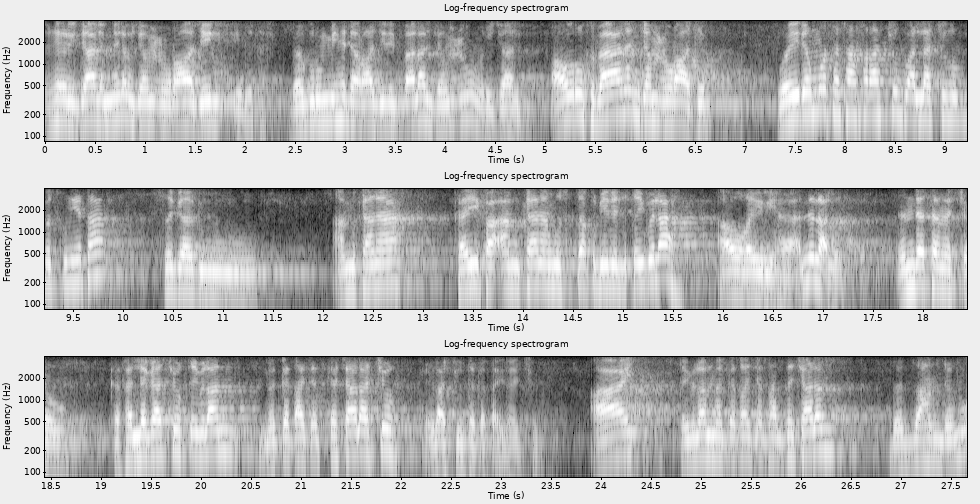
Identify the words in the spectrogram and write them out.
ይሄ ሪጃል የሚለው ጀምዑ ራጅል ይሉታል። በእግሩ የሚሄድ ራጅል ይባላል። ጀምዑ ሪጃል አው ሩክባንን ጀምዑ ራጅል ወይ ደግሞ ተሳፍራችሁ ባላችሁበት ሁኔታ ስገዱ። አምከነ ከይፈ አምከነ ሙስተቅቢል ልቂብላ አው ገይሪሃ እንላለን። እንደተመቸው ከፈለጋችሁ ቂብላን መቀጣጨት ከቻላችሁ ቂብላችሁን ተቀጣጭታችሁ፣ አይ ቂብላን መቀጣጨት አልተቻለም፣ በዛህም ደግሞ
